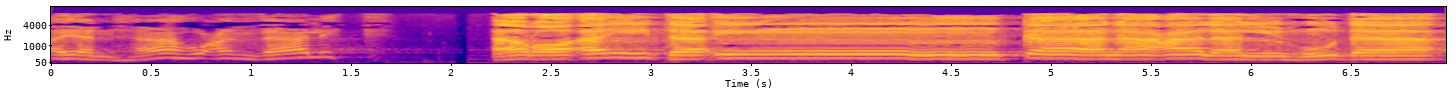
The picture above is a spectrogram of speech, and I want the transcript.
أينهاه عن ذلك؟ أرأيت إن كان على الهدى؟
